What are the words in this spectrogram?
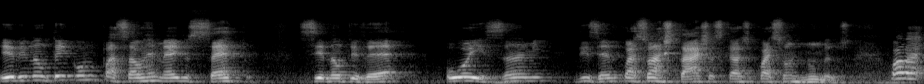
ele não tem como passar o remédio certo se não tiver o exame dizendo quais são as taxas, quais são os números. Qual é,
